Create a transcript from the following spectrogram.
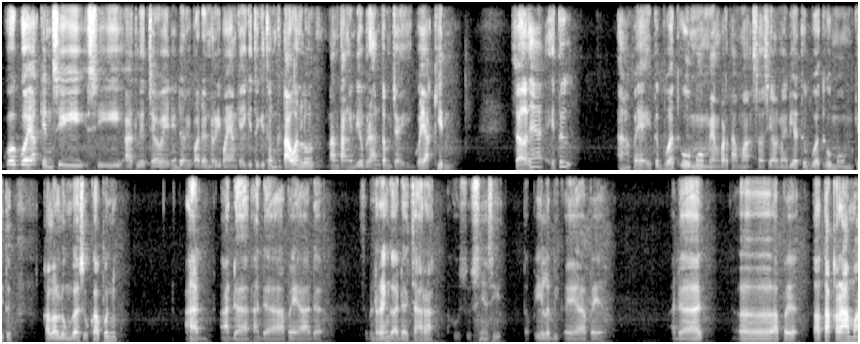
gue gue yakin si si atlet cewek ini daripada nerima yang kayak gitu gituan ketahuan lu nantangin dia berantem coy. Gue yakin soalnya itu apa ya itu buat umum yang pertama sosial media tuh buat umum gitu. Kalau lu nggak suka pun ad- ada ada apa ya ada sebenarnya nggak ada cara khususnya sih. Tapi lebih kayak apa ya ada eh, apa ya tata kerama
